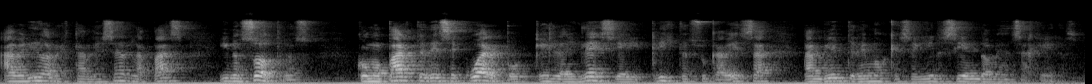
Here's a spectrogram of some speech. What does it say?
ha venido a restablecer la paz y nosotros, como parte de ese cuerpo que es la iglesia y Cristo en su cabeza, también tenemos que seguir siendo mensajeros.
